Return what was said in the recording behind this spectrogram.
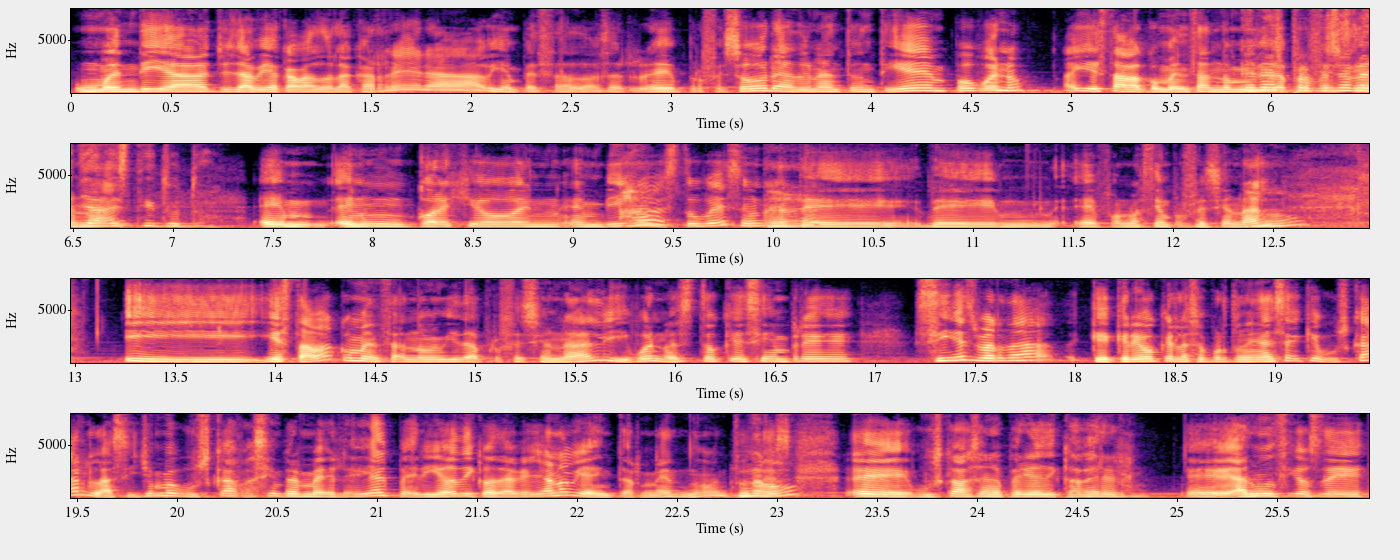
Un buen día yo ya había acabado la carrera, había empezado a ser eh, profesora durante un tiempo, bueno, ahí estaba comenzando mi Eras vida profesora ya de instituto. En, en un colegio en, en Vigo Ah. estuve, sí, Ah. de, de, eh, formación profesional. Y, y estaba comenzando mi vida profesional y bueno, esto que siempre, sí es verdad que creo que las oportunidades hay que buscarlas. Y yo me buscaba, siempre me leía el periódico, de aquella no había internet, ¿no? Entonces No. eh, buscabas en el periódico, a ver, eh, anuncios de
